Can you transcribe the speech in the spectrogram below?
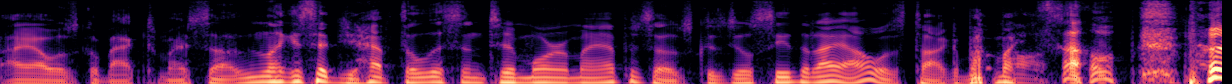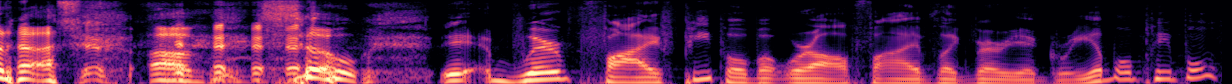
I always go back to myself. And like I said, you have to listen to more of my episodes cuz you'll see that I always talk about myself. but uh um, so eh, we're five people, but we're all five like very agreeable people.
